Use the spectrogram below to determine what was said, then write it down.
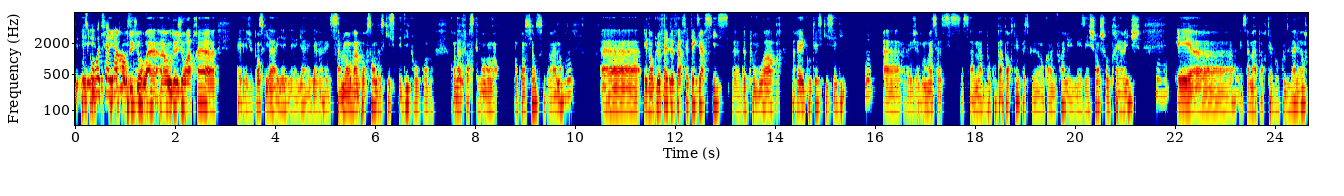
est-ce qu'on retient pas un, ou deux jours, un ou deux jours après, euh, je pense qu'il y, a seulement 20% de ce qui s'est dit qu'on a forcément en conscience, vraiment. Mm-hmm. Euh, et donc, le fait de faire cet exercice, euh, de pouvoir réécouter ce qui s'est dit, mm. moi, ça m'a beaucoup apporté parce que, encore une fois, les, échanges sont très riches mm-hmm. et, ça m'a apporté beaucoup de valeur.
